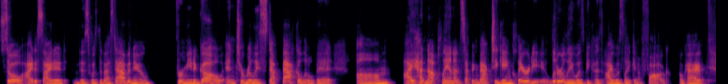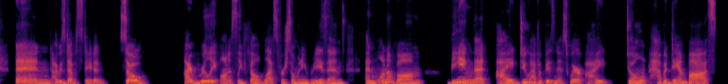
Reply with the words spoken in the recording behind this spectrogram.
So I decided this was the best avenue for me to go and to really step back a little bit. Um, I had not planned on stepping back to gain clarity. It literally was because I was like in a fog. Okay. And I was devastated. So I really honestly felt blessed for so many reasons. And one of them being that I do have a business where I don't have a damn boss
